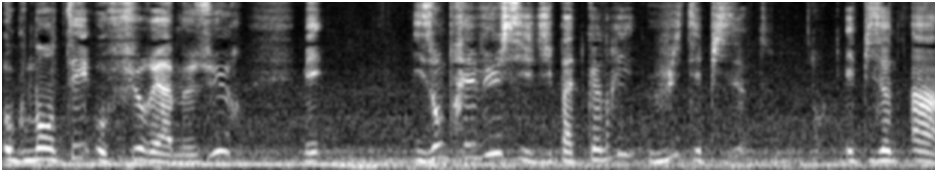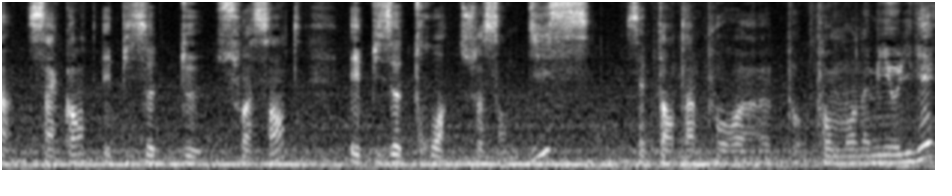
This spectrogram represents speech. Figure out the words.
augmenter au fur et à mesure? Mais ils ont prévu, si je dis pas de conneries, 8 épisodes. Donc épisode 1, 50, épisode 2, 60, épisode 3, 70, 70 hein, pour, euh, pour, pour mon ami Olivier,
